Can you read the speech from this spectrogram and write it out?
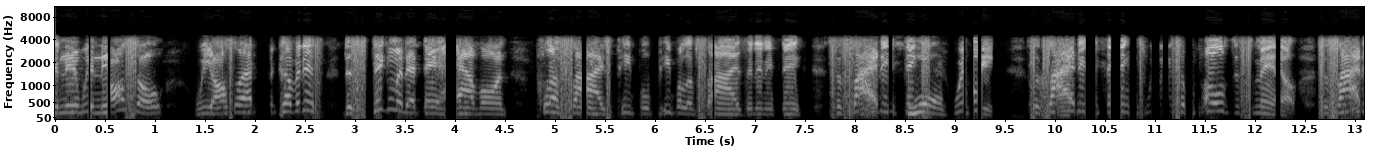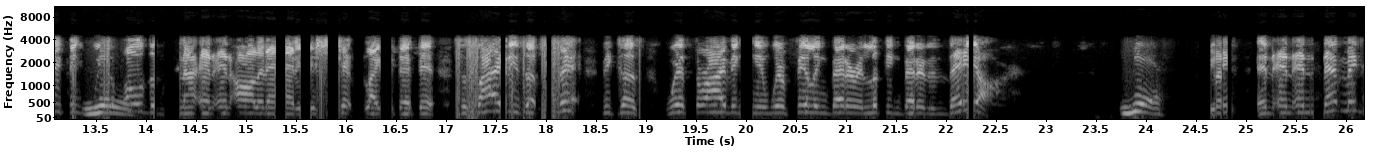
and then we and then also we also have to cover this the stigma that they plus size people, people of size and anything. Society thinks Yes. we're weak. Society thinks we're supposed to smell. Society thinks Yes. we're supposed to and, and, all of that is shit like that. That society's upset because we're thriving and we're feeling better and looking better than they are. Yes. You know, and, and and that makes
